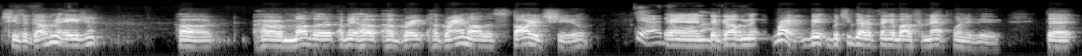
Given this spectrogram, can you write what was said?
She's a government agent. Her her mother, I mean, her, her great her grandmother started Shield, Yeah, I know all and the government, right? But, but you got to think about it from that point of view. That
